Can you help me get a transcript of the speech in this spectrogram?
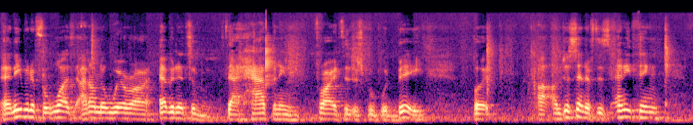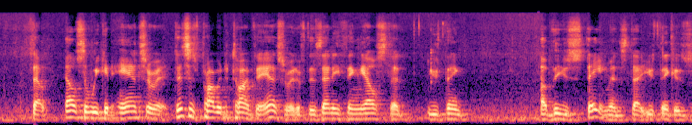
And even if it was, I don't know where our evidence of that happening prior to this group would be, but uh, I'm just saying, if there's anything that else that we could answer it, this is probably the time to answer it, if there's anything else that you think of these statements that you think is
